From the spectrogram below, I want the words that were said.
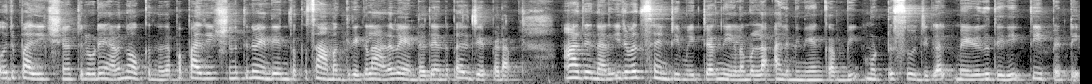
ഒരു പരീക്ഷണത്തിലൂടെയാണ് നോക്കുന്നത്. അപ്പോൾ പരീക്ഷണത്തിന് വേണ്ടി എന്തൊക്കെ സാമഗ്രികളാണ് വേണ്ടത് എന്ന് പരിചയപ്പെടാം. ആദ്യം എന്താണ്? ഇരുപത് സെന്റിമീറ്റർ നീളമുള്ള അലുമിനിയം കമ്പി മുട്ടുസൂചികൾ മെഴുകുതിരി തീപ്പെട്ടി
